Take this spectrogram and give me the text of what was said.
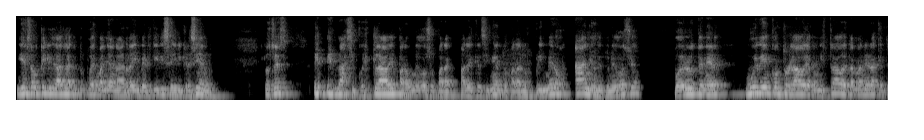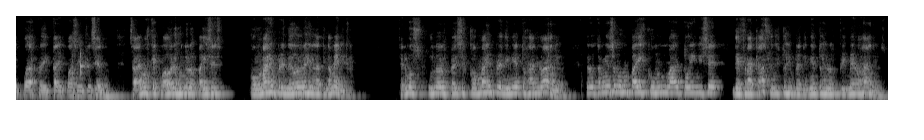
y esa utilidad es la que tú puedes mañana reinvertir y seguir creciendo. Entonces, es, básico, es clave para un negocio, para, para el crecimiento, para los primeros años de tu negocio, poderlo tener muy bien controlado y administrado de tal manera que te puedas proyectar y puedas seguir creciendo. Sabemos que Ecuador es uno de los países con más emprendedores en Latinoamérica. Tenemos uno de los países con más emprendimientos año a año, pero también somos un país con un alto índice de fracaso en estos emprendimientos en los primeros años.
